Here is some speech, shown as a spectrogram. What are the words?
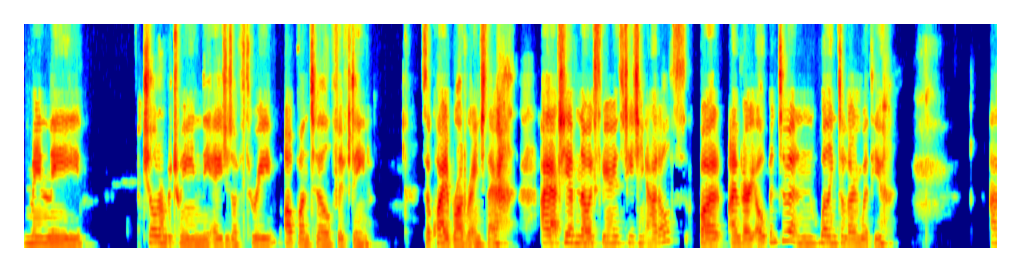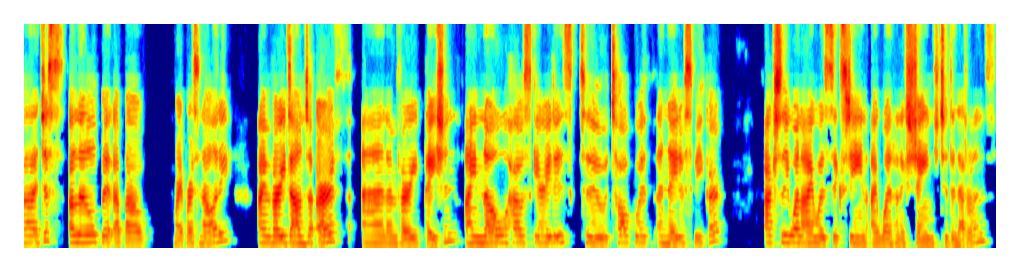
mainly children between the ages of three up until 15. So quite a broad range there. I actually have no experience teaching adults, but I'm very open to it and willing to learn with you. Uh, just a little bit about my personality. I'm very down to earth and I'm very patient. I know how scary it is to talk with a native speaker. Actually, when I was 16, I went on exchange to the Netherlands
